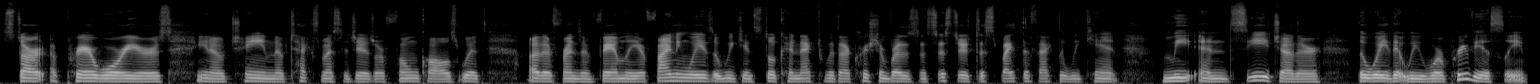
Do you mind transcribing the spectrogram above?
start a prayer warriors, you know, chain of text messages or phone calls with other friends and family or finding ways that we can still connect with our Christian brothers and sisters despite the fact that we can't meet and see each other the way that we were previously.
